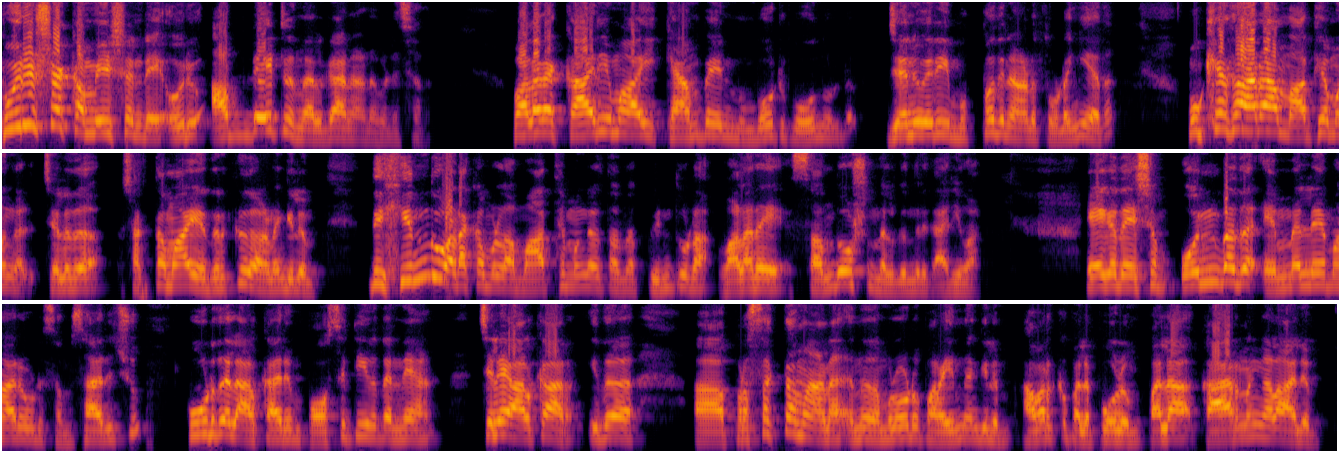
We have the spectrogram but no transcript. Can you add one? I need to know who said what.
Speaker 1: പുരുഷ കമ്മീഷന്റെ ഒരു അപ്ഡേറ്റ് നൽകാനാണ് വിളിച്ചത്. വളരെ കാര്യമായി ക്യാമ്പയിൻ മുമ്പോട്ട് പോകുന്നുണ്ട്. ജനുവരി മുപ്പതിനാണ് തുടങ്ങിയത്. മുഖ്യധാരാ മാധ്യമങ്ങൾ ചിലത് ശക്തമായി എതിർക്കുകയാണെങ്കിലും ദി ഹിന്ദു അടക്കമുള്ള മാധ്യമങ്ങൾ തന്ന പിന്തുണ വളരെ സന്തോഷം നൽകുന്ന ഒരു കാര്യമാണ്. ഏകദേശം ഒൻപത് എം എൽ എമാരോട് സംസാരിച്ചു. കൂടുതൽ ആൾക്കാരും പോസിറ്റീവ് തന്നെയാണ്. ചില ആൾക്കാർ ഇത് പ്രസക്തമാണ് എന്ന് നമ്മളോട് പറയുന്നെങ്കിലും അവർക്ക് പലപ്പോഴും പല കാരണങ്ങളാലും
